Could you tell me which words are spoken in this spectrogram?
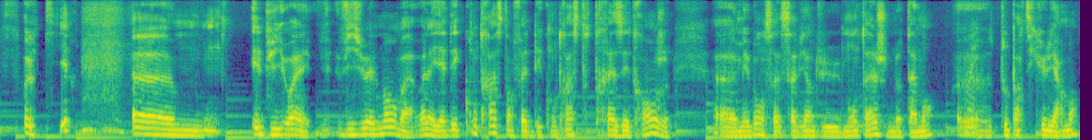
faut le dire. Euh, et puis, ouais, visuellement, bah, voilà, il y a des contrastes, en fait, des contrastes très étranges. Euh, mais bon, ça, ça vient du montage, notamment, euh, tout particulièrement.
